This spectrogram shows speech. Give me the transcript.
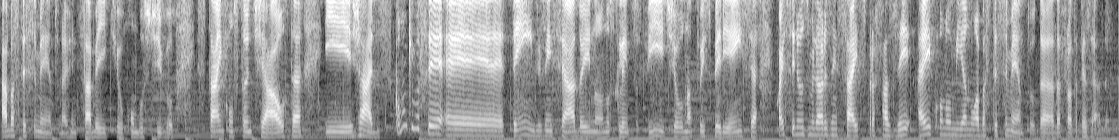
abastecimento, né? A gente sabe aí que o combustível está em constante alta e Jades, como que você é, tem vivenciado aí no, nos clientes Sofit ou na tua experiência? Quais seriam os melhores insights para fazer a economia no abastecimento da, da frota pesada?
